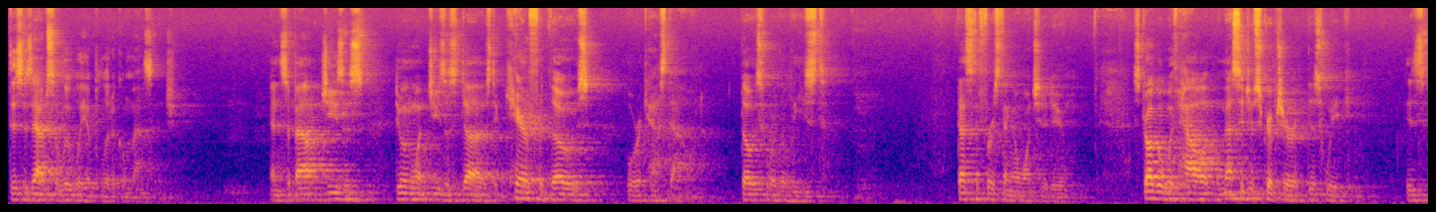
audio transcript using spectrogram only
This is absolutely a political message. And it's about Jesus doing what Jesus does to care for those who are cast down, those who are the least. That's the first thing I want you to do. Struggle with how the message of Scripture this week is,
